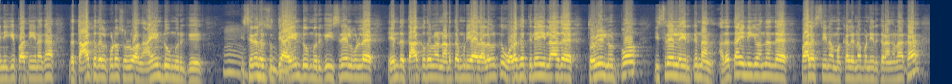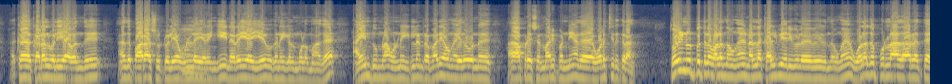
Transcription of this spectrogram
இன்னைக்கு பாத்தீங்கன்னாக்கா இந்த தாக்குதல் கூட சொல்லுவாங்க. அயன் டூம் இருக்கு. இஸ்ரேலை சுத்தி அயன் டூம் இருக்கு. இஸ்ரேல் உள்ள எந்த தாக்குதலும் நடத்த முடியாத அளவுக்கு உலகத்திலே இல்லாத தொழில்நுட்பம் இஸ்ரேலில் இருக்குன்னாங்க. அதைத்தான் இன்னைக்கு வந்து அந்த பாலஸ்தீன மக்கள் என்ன பண்ணியிருக்கிறாங்கனாக்கா க கடல் வழியா வந்து அந்த பாராஷூட் வழியா உள்ள இறங்கி நிறைய ஏவுகணைகள் மூலமாக அயன் டூம்லாம் ஒன்றும் இல்லைன்ற மாதிரி அவங்க ஏதோ ஒன்று ஆப்ரேஷன் மாதிரி பண்ணி அதை உடைச்சிருக்கிறாங்க. தொழில்நுட்பத்தில் வளர்ந்தவங்க நல்ல கல்வி அறிவில் இருந்தவங்க உலக பொருளாதாரத்தை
